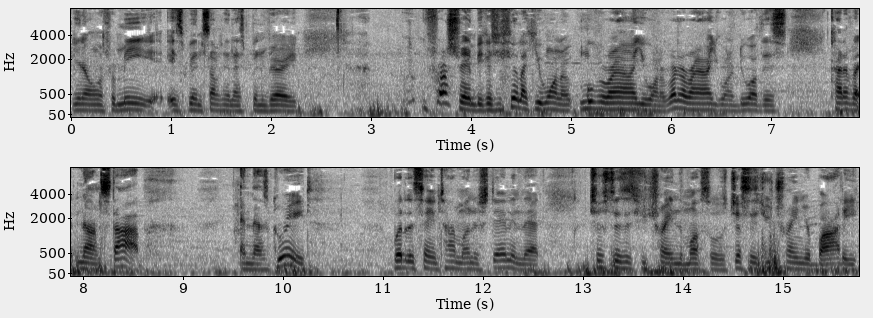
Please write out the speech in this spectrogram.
you know, and for me, it's been something that's been very frustrating because you feel like you want to move around, you want to run around, you want to do all this kind of like nonstop, and that's great. But at the same time, understanding that just as if you train the muscles, just as you train your body,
